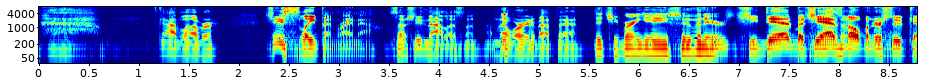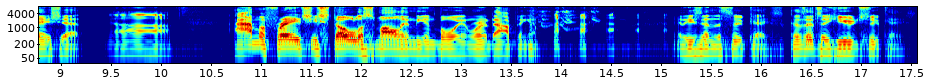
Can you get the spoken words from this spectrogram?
God love her. She's sleeping right now, so she's not listening. I'm not Did- worried about that. Did she bring you any souvenirs? She did, but she hasn't opened her suitcase yet. Ah, I'm afraid she stole a small Indian boy and we're adopting him. and he's in the suitcase because it's a huge suitcase.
